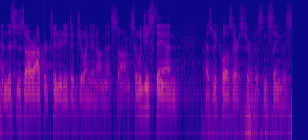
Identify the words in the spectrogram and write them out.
And this is our opportunity to join in on that song. So would you stand as we close our service and sing this song?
